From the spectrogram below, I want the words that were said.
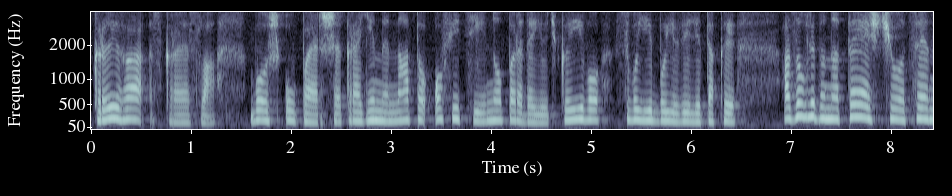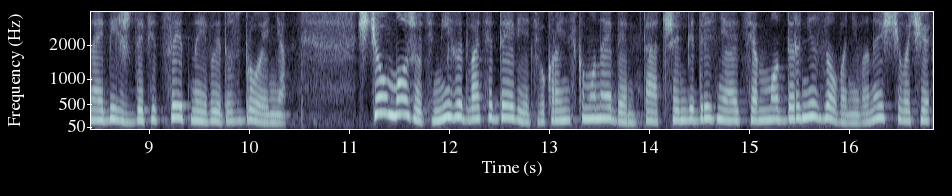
крига з кресла. Бо ж уперше країни НАТО офіційно передають Києву свої бойові літаки. А з огляду на те, що це найбільш дефіцитний вид озброєння. Що можуть міги 29 в українському небі та чим відрізняються модернізовані винищувачі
